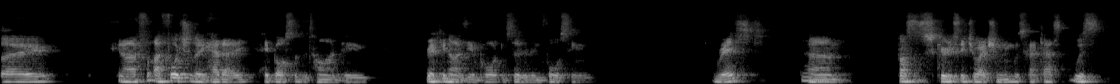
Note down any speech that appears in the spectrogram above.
So, you know, I, I fortunately had a, a boss at the time who recognized the importance of enforcing rest. Mm. Um, plus, the security situation was fantastic. Was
